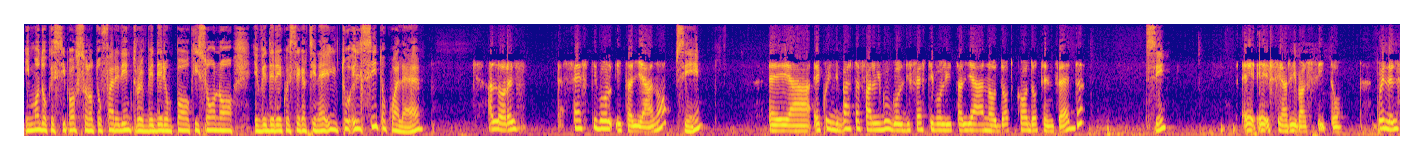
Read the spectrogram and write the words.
in modo che si possono tuffare dentro e vedere un po' chi sono e vedere queste cartine. Il, tuo- il sito qual è? allora, il Festival Italiano Sì. e, eh, e quindi basta fare il Google di festivalitaliano.co.nz Sì. e, e si arriva al sito. Quello è il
